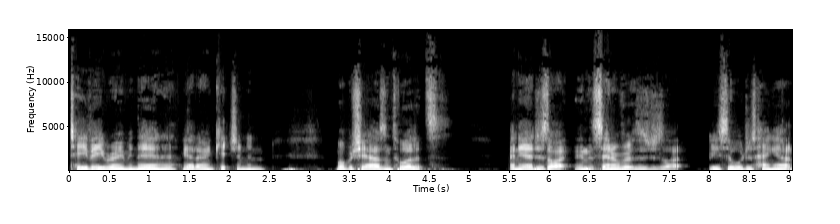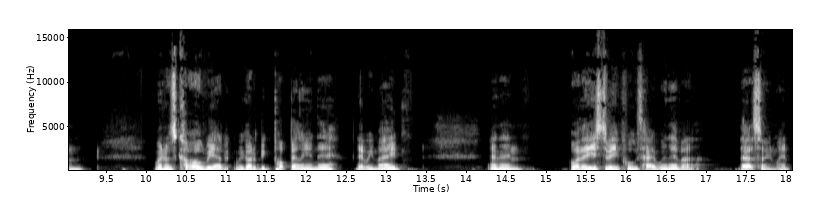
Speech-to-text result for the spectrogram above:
TV room in there, and we had our own kitchen and mob of showers and toilets. And yeah, just like in the center of it was just like we used to all just hang out, and when it was cold, we had we got a big pot belly in there that we made, and then well, there used to be a pool table in there, but that soon went.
